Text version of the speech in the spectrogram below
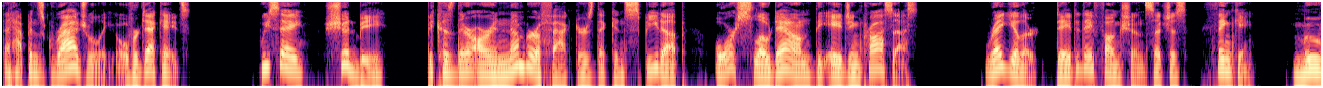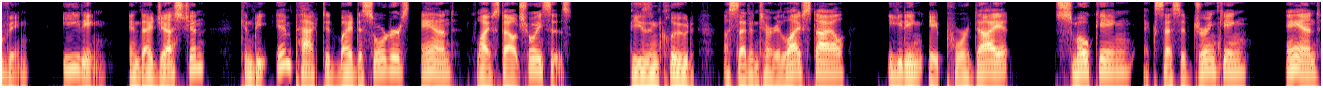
that happens gradually over decades. We say should be because there are a number of factors that can speed up or slow down the aging process. Regular day to day functions such as thinking, moving, eating, and digestion can be impacted by disorders and lifestyle choices. These include a sedentary lifestyle, eating a poor diet, smoking, excessive drinking, and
